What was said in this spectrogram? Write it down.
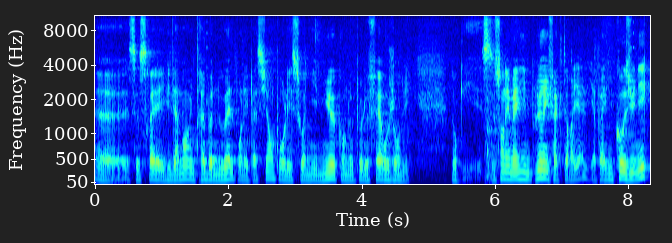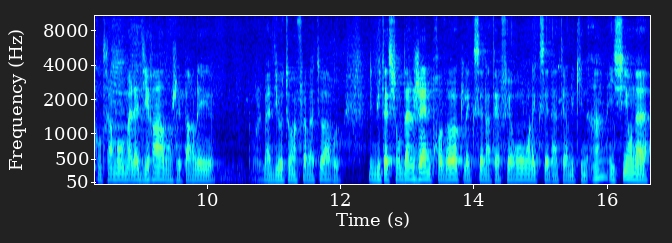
euh, ce serait évidemment une très bonne nouvelle pour les patients, pour les soigner mieux qu'on ne peut le faire aujourd'hui. Donc, ce sont des maladies plurifactorielles. Il n'y a pas une cause unique, contrairement aux maladies rares dont j'ai parlé, les maladies auto-inflammatoires, où les mutations d'un gène provoquent l'excès d'interféron, l'excès d'interleukine 1. Ici, on a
